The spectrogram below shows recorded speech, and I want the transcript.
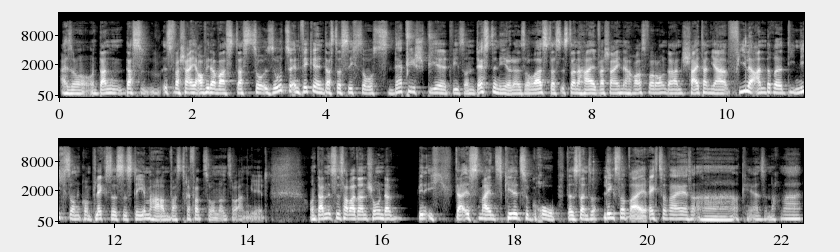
Also, und dann, das ist wahrscheinlich auch wieder was, das so, so zu entwickeln, dass das sich so snappy spielt, wie so ein Destiny oder sowas, das ist dann halt wahrscheinlich eine Herausforderung. Daran scheitern ja viele andere, die nicht so ein komplexes System haben, was Trefferzonen und so angeht. Und dann ist es aber dann schon, da bin ich, da ist mein Skill zu grob. Das ist dann so links vorbei, rechts vorbei, so, ah, okay, also nochmal.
